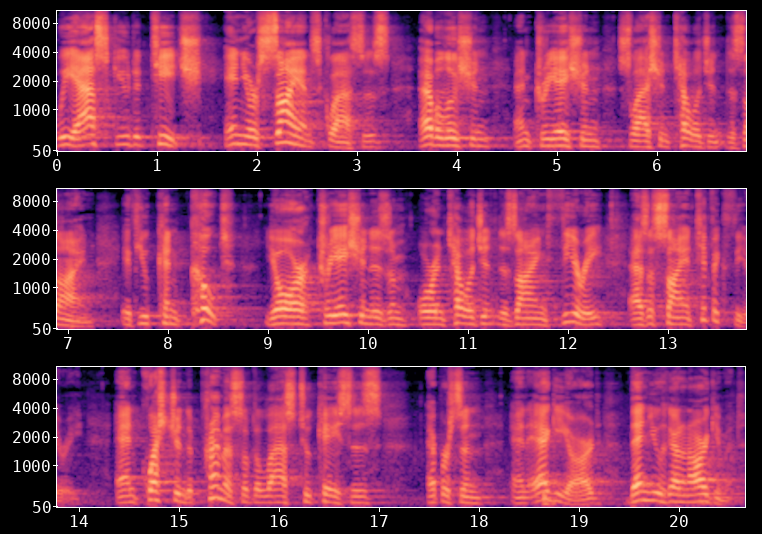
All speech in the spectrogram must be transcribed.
we ask you to teach in your science classes evolution and creation slash intelligent design. If you can coat your creationism or intelligent design theory as a scientific theory and question the premise of the last two cases, Epperson and Aguillard, then you have got an argument.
